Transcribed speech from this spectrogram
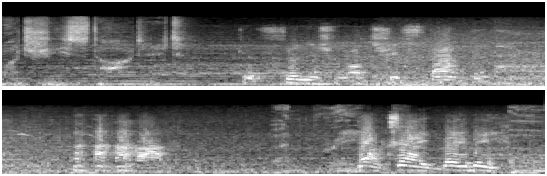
what she started To finish what she started. and bring Dark side, baby.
